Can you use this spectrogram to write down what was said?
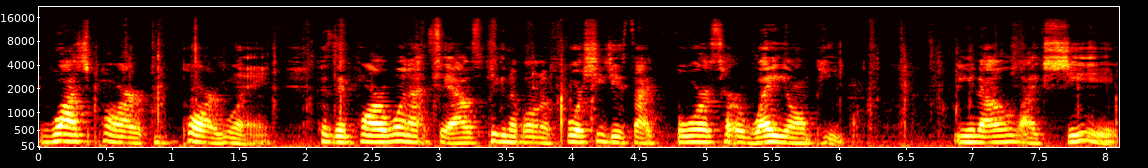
watch part part one. Because in part one, I said I was picking up on a force. She just like forced her way on people. You know, like shit.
